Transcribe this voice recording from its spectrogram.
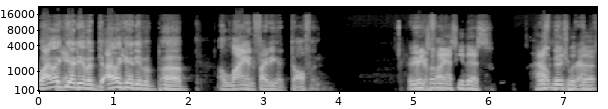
Well, I like the idea of a I like the idea of a uh, a lion fighting a dolphin. That'd be a Riggs, good let me ask you this: How the good would ground?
